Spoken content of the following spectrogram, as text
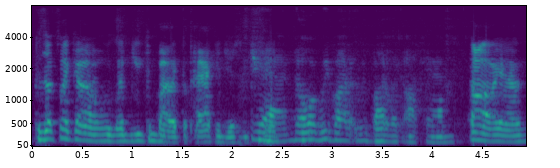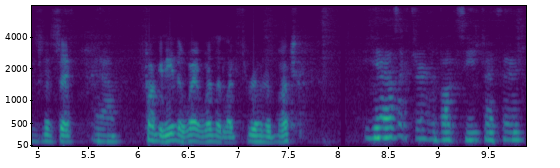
because that's like uh, like you can buy like the packages and shit. Yeah. No, we bought it. We bought it like offhand. Oh yeah, I was gonna say, Yeah. fucking either way, was it like 300 bucks? Yeah, it was like three hundred bucks each, I think,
